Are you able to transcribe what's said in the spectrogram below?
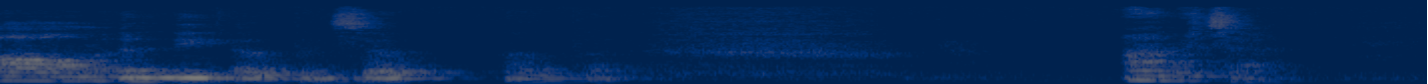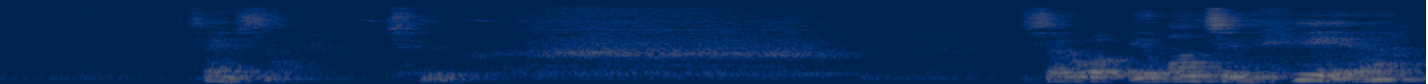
arm and knee open. So open and return. Same side, two so what you're wanting here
